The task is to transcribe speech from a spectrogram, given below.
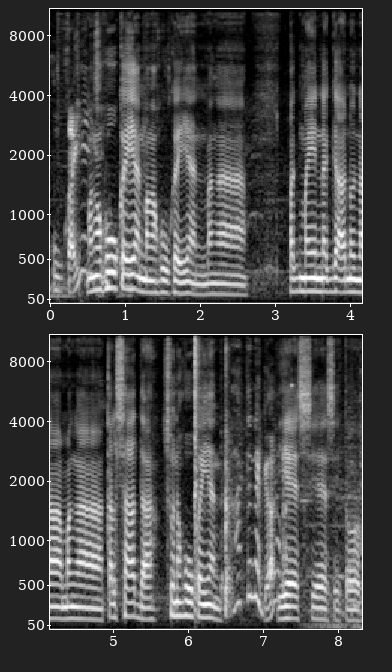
Hukay? Mga hukay yan, mga hukay yan. Mga pag may nag-ano na mga kalsada, so nahukay yan. Ah, talaga? Yes, yes, ito.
